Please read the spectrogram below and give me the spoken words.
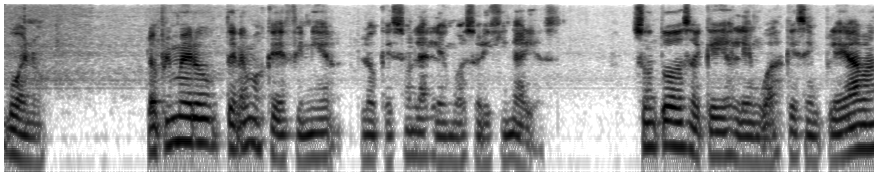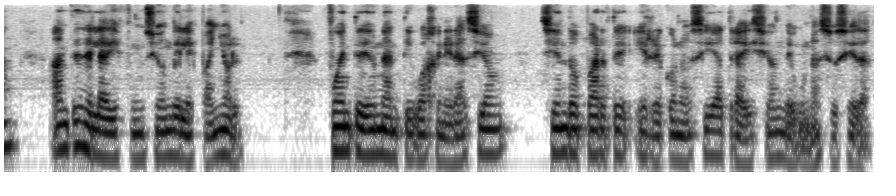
Bueno, lo primero tenemos que definir lo que son las lenguas originarias. Son todas aquellas lenguas que se empleaban antes de la disfunción del español, fuente de una antigua generación, siendo parte y reconocida tradición de una sociedad.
